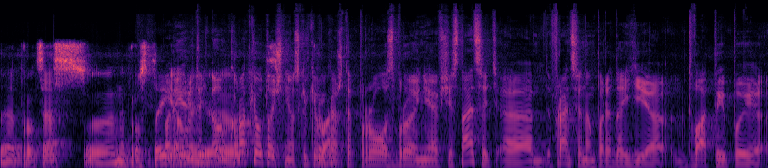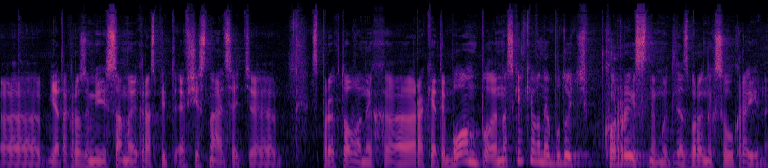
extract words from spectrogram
е, процес е, непростий. Пане але, Юрію, тоді, е, коротке уточнення, оскільки ви кажете про озброєння F-16, е, Франція нам передає два типи, я так розумію, саме якраз під F-16 е, спроєктованих ракет і бомб. Наскільки вони будуть корисними для Збройних сил України?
